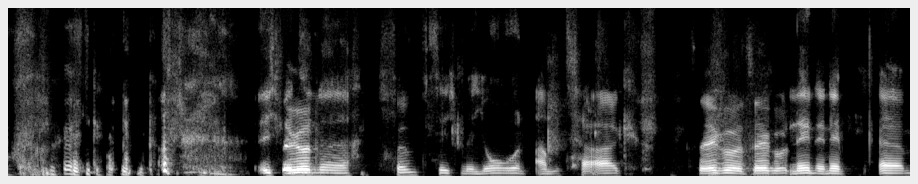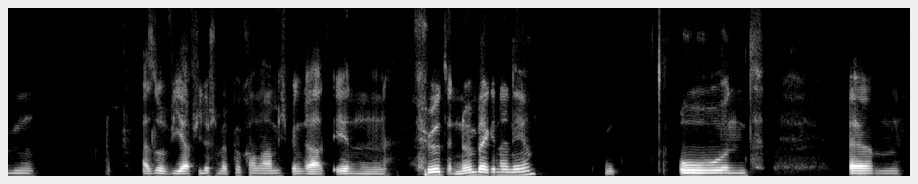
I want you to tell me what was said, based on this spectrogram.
ich verdiene 50 Millionen am Tag. Sehr gut, sehr gut. Nee, nee, nee. Ähm, also, wie ja viele schon mitbekommen haben, ich bin gerade in Fürth, in Nürnberg in der Nähe. Und ähm,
